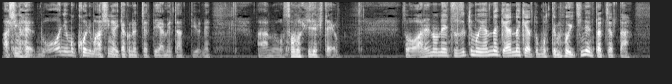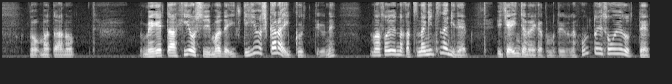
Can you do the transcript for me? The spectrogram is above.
足が、どうにもこうにも足が痛くなっちゃってやめたっていうね。あの、その日でしたよ。そう、あれのね、続きもやんなきゃやんなきゃと思ってもう一年経っちゃった。の、またあの、めげた日吉まで行って、日吉から行くっていうね。まあそういうなんかつなぎつなぎで行きゃいいんじゃないかと思ったけどね。本当にそういうのって、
